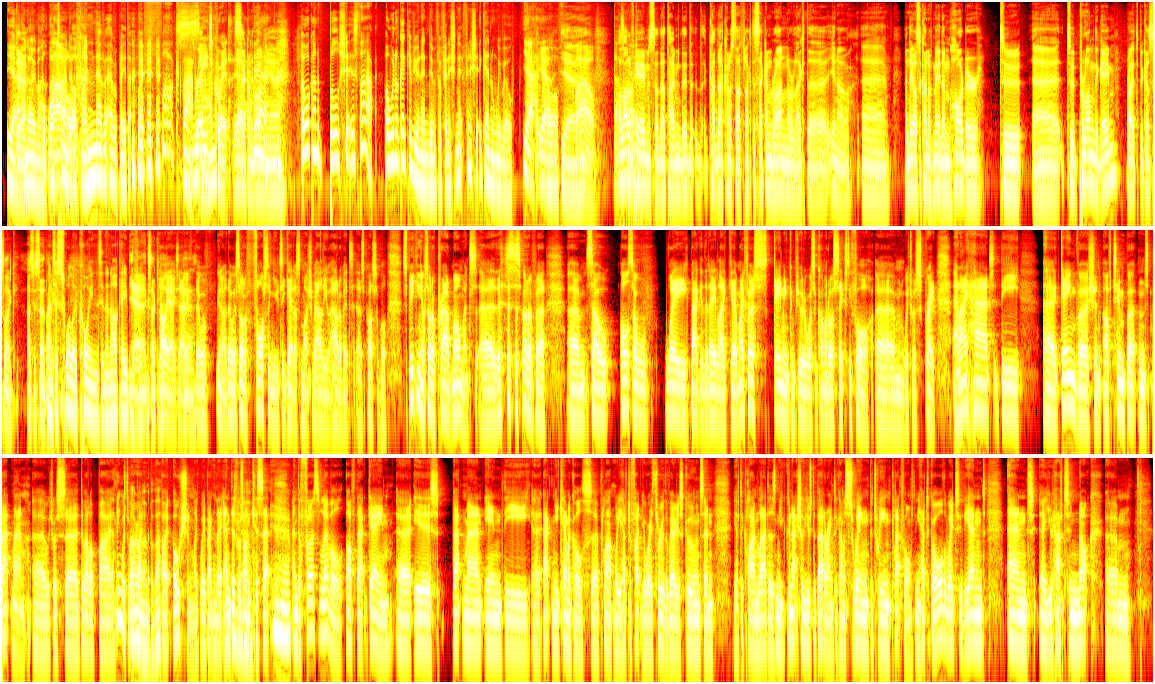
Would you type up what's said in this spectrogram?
Yeah, Yeah. I know, man. I turned it off and I never ever played that. Like, fuck that. Rage man. quit. Yeah. Second Yeah. run, yeah. Like, what kind of bullshit is that? Oh, we're not going to give you an ending for finishing it. Finish it again and we will. Yeah, yeah. Oh, Yeah. Wow. That's a lot of games at that time did that kind of stuff, like the second run or like the you know, uh, and they also kind of made them harder to uh, to prolong the game, right? Because like as you said, And like, to swallow coins in an arcade yeah, machine. exactly. Oh yeah, exactly. Yeah. They were, you know, they were sort of forcing you to get as much value out of it as possible. Speaking of sort of proud moments, uh, this is sort of uh, um, so also way back in the day. Like uh, my first gaming computer was a Commodore 64, um, which was great, and I had the. Uh, game version of Tim Burton's Batman, uh, which was uh, developed by I think it was developed by, by Ocean, like way back in the day, and this was on cassette. And the first level of that game uh, is Batman in the uh, Acme Chemicals uh, plant, where you have to fight your way through the various goons, and you have to climb ladders, and you can actually use the batarang to kind of swing between platforms, and you have to go all the way to the end, and uh, you have to knock. Um,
